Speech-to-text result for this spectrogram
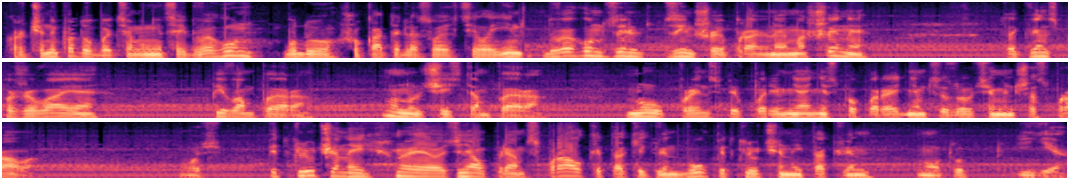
Коротше, не подобається мені цей двигун. Буду шукати для своїх цілей інший. Двигун з, ін- з іншої пральної машини. Так він споживає пів ампера. Ну, 0,6 ампера. Ну, в принципі, в порівнянні з попереднім це зовсім інша справа. Ось. Підключений, ну я його зняв прямо з пралки, так як він був підключений, так він ну, тут і є.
